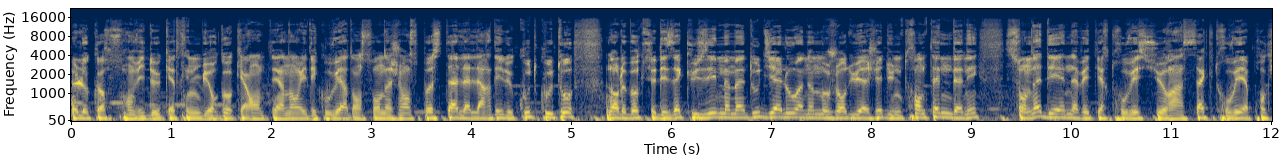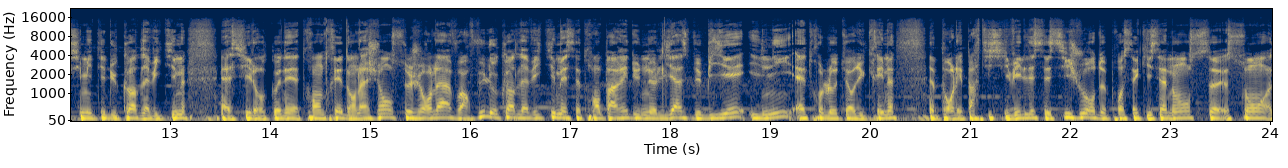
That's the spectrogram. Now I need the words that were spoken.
Le corps sans vie de Catherine Burgot, 41 ans, est découvert dans son agence postale lardé de coups de couteau dans le box des accusés. Mamadou Diallo, un homme aujourd'hui âgé d'une trentaine d'années, son ADN avait été retrouvé sur un sac trouvé à proximité du corps de la victime. S'il reconnaît être entré dans l'agence ce jour-là, avoir vu le corps de la victime s'être emparé d'une liasse de billets. Il nie être l'auteur du crime. Pour les parties civiles, ces six jours de procès qui s'annoncent sont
